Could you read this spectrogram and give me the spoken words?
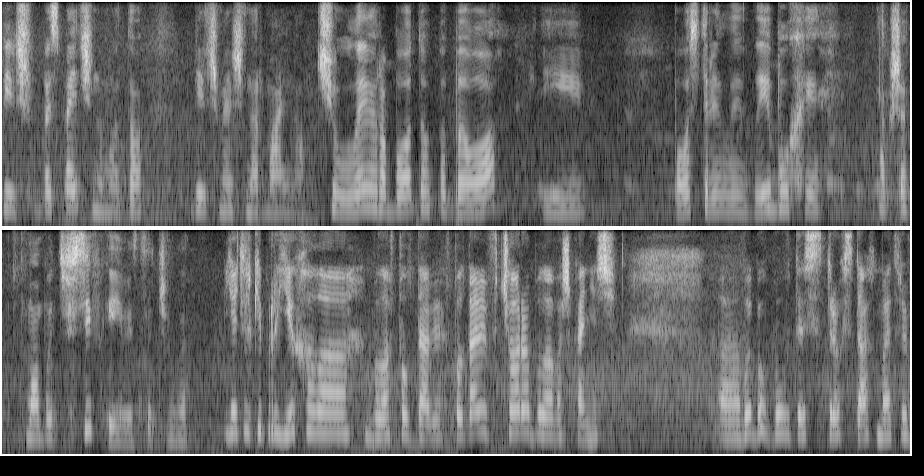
більш безпечному, то більш-менш нормально. Чули роботу ППО і постріли, вибухи. Так що, мабуть, всі в Києві це чули. Я тільки приїхала, була в Полтаві. В Полтаві вчора була важка ніч. Е, Вибух був десь з 300 метрів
